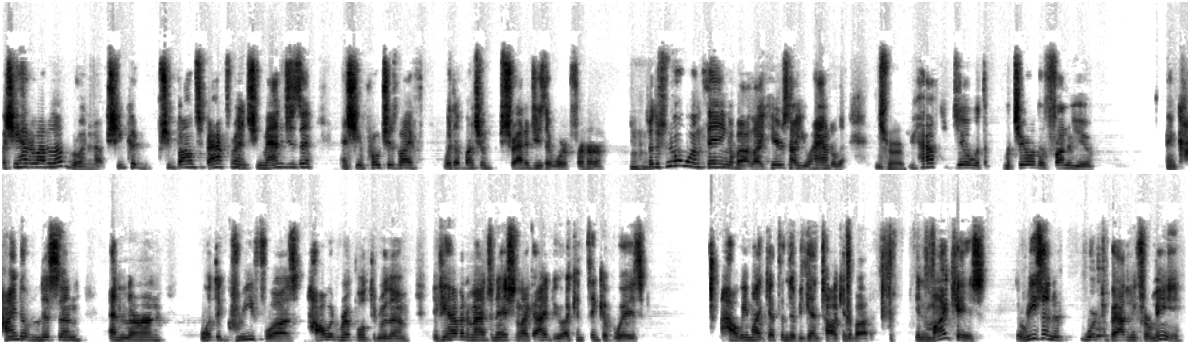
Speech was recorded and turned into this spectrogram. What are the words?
but she had a lot of love growing up. She could she bounced back from it. And she manages it and she approaches life with a bunch of strategies that work for her. Mm-hmm. So there's no one thing about like here's how you handle it. Sure. You have to deal with the material in front of you and kind of listen and learn what the grief was, how it rippled through them. If you have an imagination like I do, I can think of ways how we might get them to begin talking about it. In my case, the reason it worked badly for me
